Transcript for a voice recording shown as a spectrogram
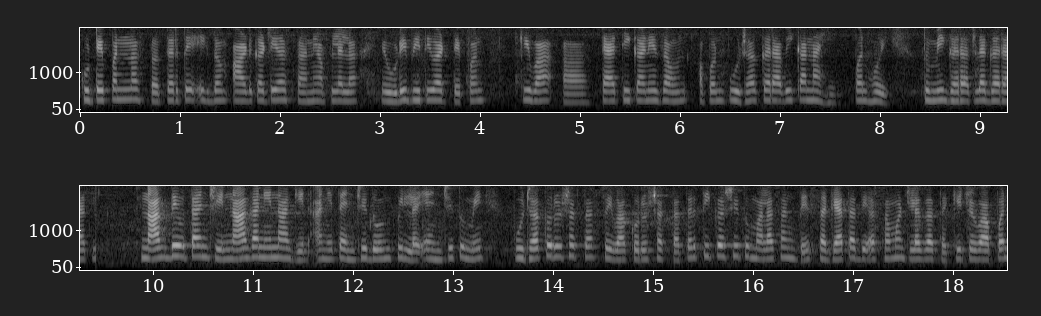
कुठे पण नसतं तर ते एकदम आडकाठी असतं आणि आपल्याला एवढी भीती वाटते. पण किंवा त्या ठिकाणी जाऊन आपण पूजा करावी का नाही? पण होय तुम्ही घरातल्या घरात नागदेवतांची नाग आणि नागिन आणि त्यांची दोन पिल्लं यांची तुम्ही पूजा करू शकता सेवा करू शकता. तर ती कशी तुम्हाला सांगते? सगळ्यात आधी असं म्हटलं जातं की जेव्हा आपण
